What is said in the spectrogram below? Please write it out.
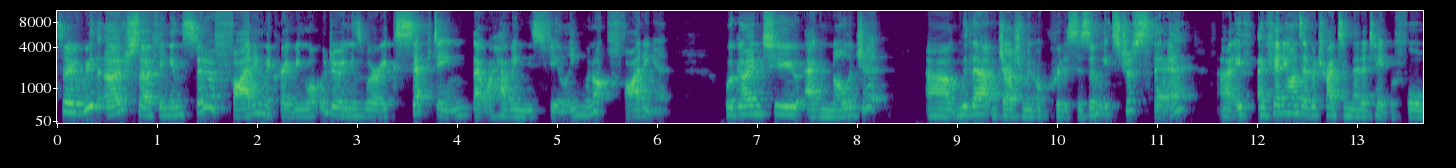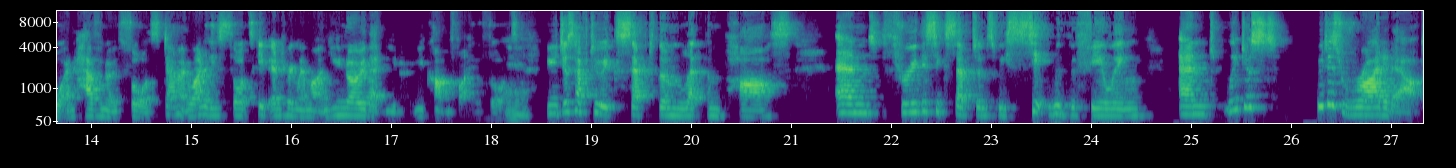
So with urge surfing, instead of fighting the craving, what we're doing is we're accepting that we're having this feeling. We're not fighting it. We're going to acknowledge it uh, without judgment or criticism. It's just there. Uh, if, if anyone's ever tried to meditate before and have no thoughts, damn it, why do these thoughts keep entering my mind? You know that you know you can't fight your thoughts. Mhm. You just have to accept them, let them pass. And through this acceptance, we sit with the feeling and we just we just ride it out.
